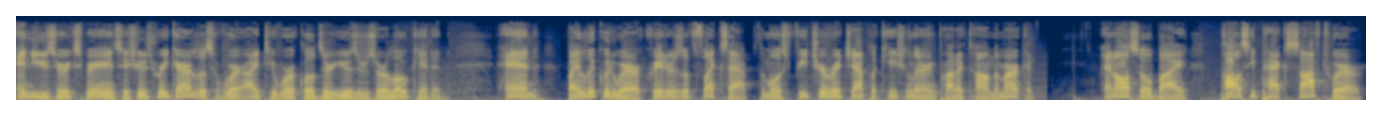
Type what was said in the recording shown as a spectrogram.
end user experience issues regardless of where IT workloads or users are located. And by Liquidware, creators of FlexApp, the most feature rich application layering product on the market. And also by PolicyPak Software,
